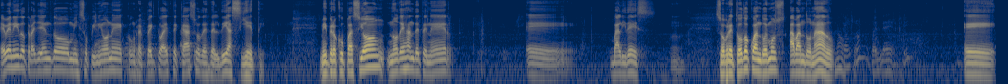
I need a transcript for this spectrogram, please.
He venido trayendo mis opiniones con respecto a este caso desde el día 7. Mi preocupación no dejan de tener eh, validez, sobre todo cuando hemos abandonado eh,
